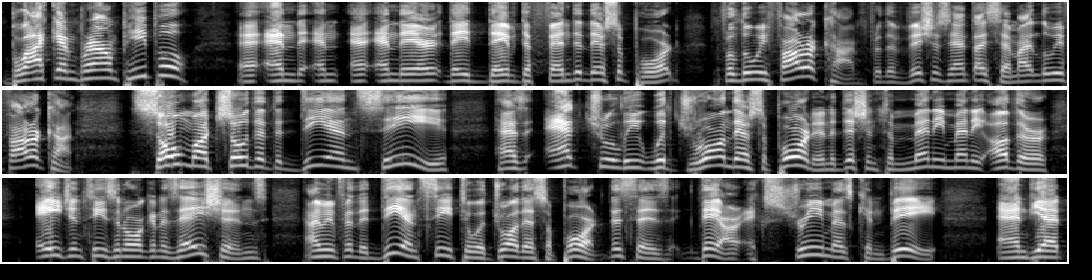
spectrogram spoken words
black and brown people and and and they they they've defended their support for Louis Farrakhan for the vicious anti-Semite Louis Farrakhan. So much so that the DNC has actually withdrawn their support, in addition to many many other agencies and organizations. I mean, for the DNC to withdraw their support, this is they are extreme as can be, and yet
